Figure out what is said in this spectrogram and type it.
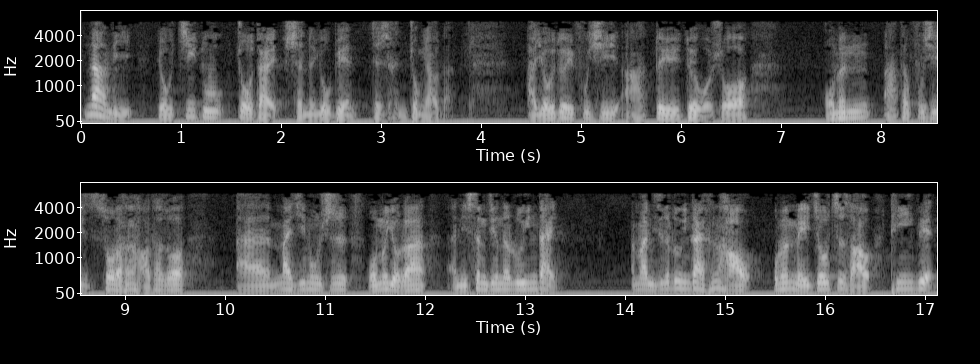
那里有基督坐在神的右边，这是很重要的。啊，有一对夫妻啊，对对我说，我们啊，他夫妻说的很好，他说，呃，麦基牧师，我们有了你圣经的录音带，那么你这个录音带很好，我们每周至少听一遍。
